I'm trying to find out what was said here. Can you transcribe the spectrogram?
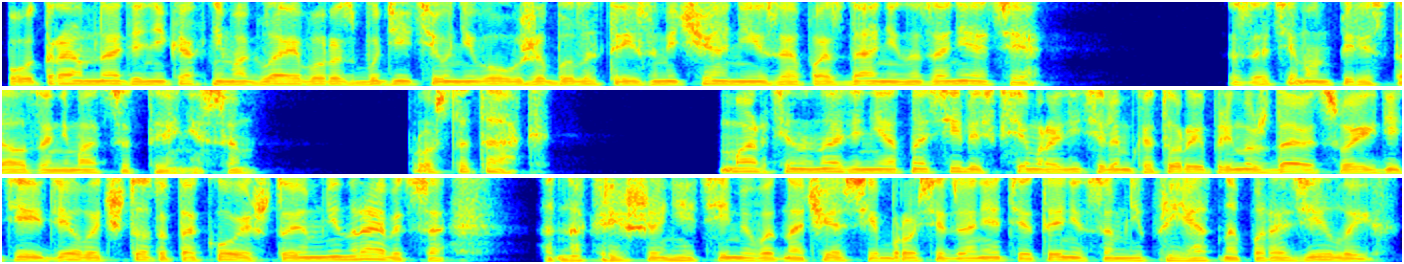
По утрам Надя никак не могла его разбудить, и у него уже было три замечания из-за опозданий на занятия. Затем он перестал заниматься теннисом. Просто так. Мартин и Надя не относились к тем родителям, которые принуждают своих детей делать что-то такое, что им не нравится. Однако решение Тимми в одночасье бросить занятия теннисом неприятно поразило их.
